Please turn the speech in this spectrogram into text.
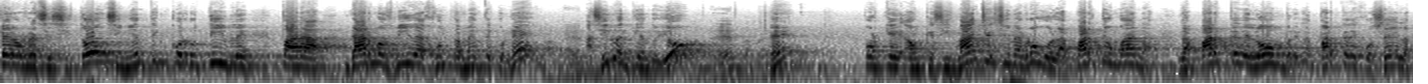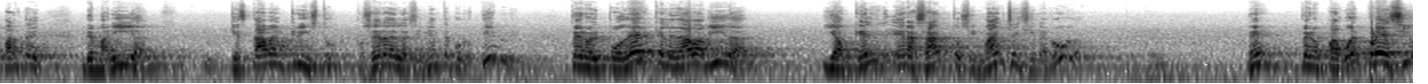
pero resucitó en simiente incorruptible para darnos vida juntamente con Él. Amén. Así lo entiendo yo. Amén. ¿Eh? Porque aunque sin mancha y sin arrugo, la parte humana, la parte del hombre, la parte de José, la parte de María, que estaba en Cristo, pues era de la simiente corruptible. Pero el poder que le daba vida, y aunque él era santo, sin mancha y sin arruga, ¿eh? pero pagó el precio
